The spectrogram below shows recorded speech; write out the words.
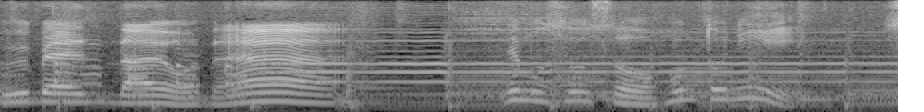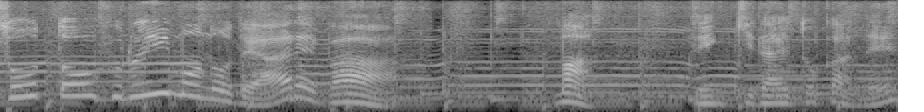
不便だよね。でもそうそう本当に相当古いものであればまあ電気代とかね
